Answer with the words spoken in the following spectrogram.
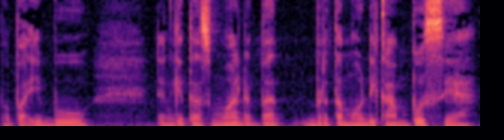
Bapak Ibu dan kita semua dapat bertemu di kampus ya.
